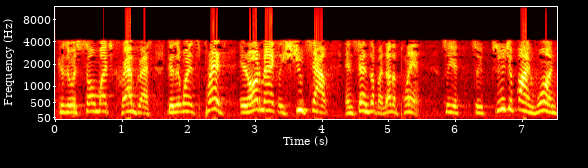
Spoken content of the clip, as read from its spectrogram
because there was so much crabgrass because when it spreads, it automatically shoots out and sends up another plant. So you, so as soon as you find one,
